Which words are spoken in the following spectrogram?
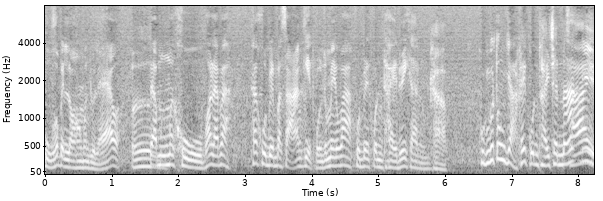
กูก็เป็นรองมันอยู่แล้วเออแต่มึงมาขู่เพราะอะไรป่ะถ้าคุณเป็นภาษาอังกฤษผมจะไม่ว่าคุณเป็นคนไทยด้วยกันครับ คุณก็ต้องอยากให้คนไทยชนะใช่นี่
